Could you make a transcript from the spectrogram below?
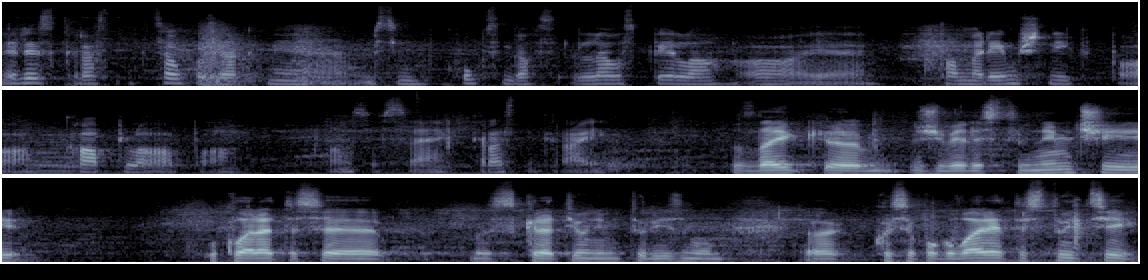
res krasni, cel kozjak mi je, mislim, koliko sem ga le uspela, eh, je tam Remšnik, pa Kapla, pa tam so vse krasni kraji. Zdaj, k- živeli ste v Nemčiji, ukvarjate se s kreativnim turizmom. eh, Ko se pogovarjate s tujci,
